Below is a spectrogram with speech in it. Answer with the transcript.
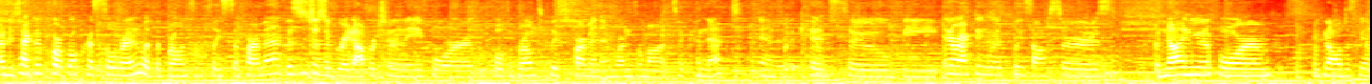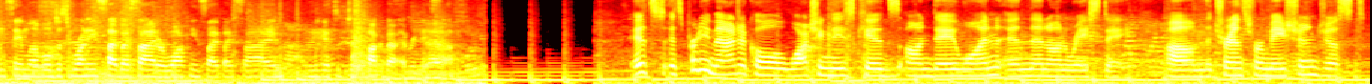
I'm Detective Corporal Crystal Wren with the Burlington Police Department. This is just a great opportunity for both the Burlington Police Department and Run Vermont to connect and for the kids to be interacting with police officers, but not in uniform. We can all just be on the same level, just running side by side or walking side by side, and we get to just talk about everyday stuff. It's, it's pretty magical watching these kids on day one and then on race day. Um, the transformation, just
